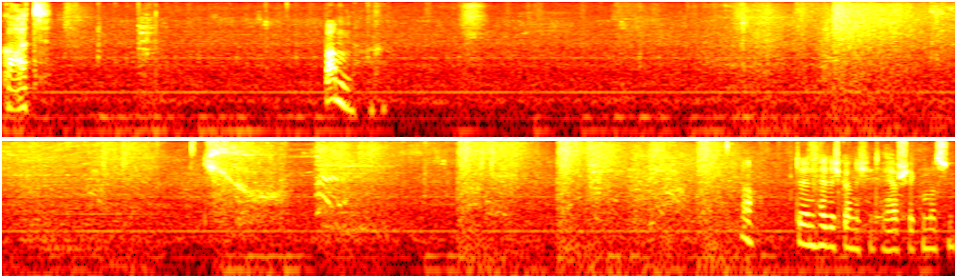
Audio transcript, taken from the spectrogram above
Gott. Bam. Ah, den hätte ich gar nicht hinterher schicken müssen.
